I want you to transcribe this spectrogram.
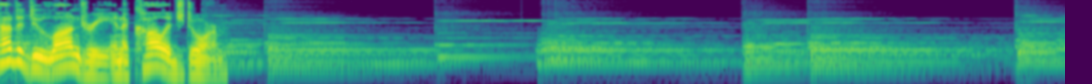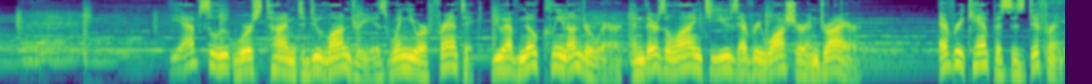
How to do laundry in a college dorm. The absolute worst time to do laundry is when you are frantic, you have no clean underwear, and there's a line to use every washer and dryer. Every campus is different,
